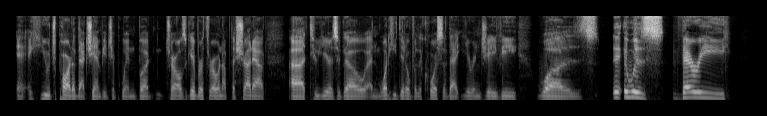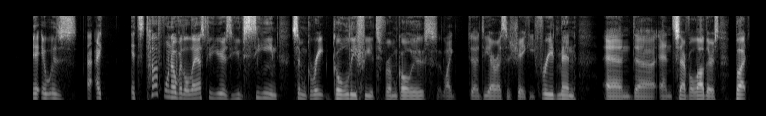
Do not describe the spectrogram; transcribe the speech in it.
a huge part of that championship win. But Charles Gibber throwing up the shutout uh, two years ago, and what he did over the course of that year in JV was it, it was very it, it was I. It's tough when over the last few years you've seen some great goalie feats from goalies like uh, DRS's Jakey Friedman and uh, and several others, but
